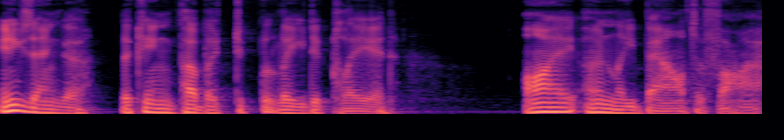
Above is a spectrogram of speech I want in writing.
In his anger, the king publicly declared, I only bow to fire.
